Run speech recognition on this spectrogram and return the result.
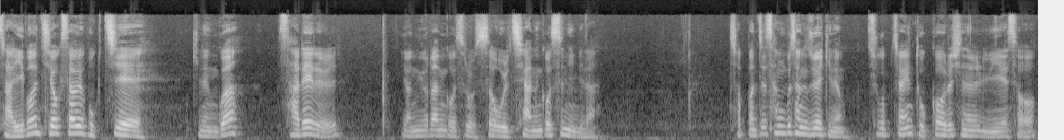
자, 이번 지역사회 복지의 기능과 사례를 연결한 것으로서 옳지 않은 것은입니다. 첫 번째 상부상조의 기능, 수급자인 독거 어르신을 위해서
